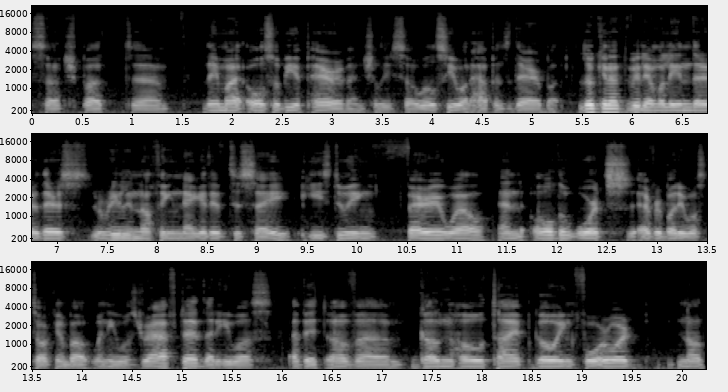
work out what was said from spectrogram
such, but. Um, they might also be a pair eventually, so we'll see what happens there. But looking at William Wallinder, there's really nothing negative to say. He's doing very well, and all the warts everybody was talking about when he was drafted, that he was a bit of a gung ho type going forward, not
